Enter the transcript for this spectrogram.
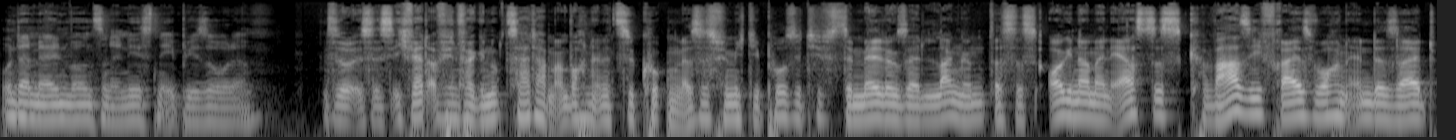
und dann melden wir uns in der nächsten Episode. So ist es. Ich werde auf jeden Fall genug Zeit haben, am Wochenende zu gucken. Das ist für mich die positivste Meldung seit langem. Das ist original mein erstes quasi freies Wochenende seit,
